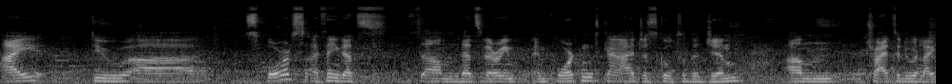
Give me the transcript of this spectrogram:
I do uh, sports. I think that's um, that's very important. I just go to the gym. Um, try to do it like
